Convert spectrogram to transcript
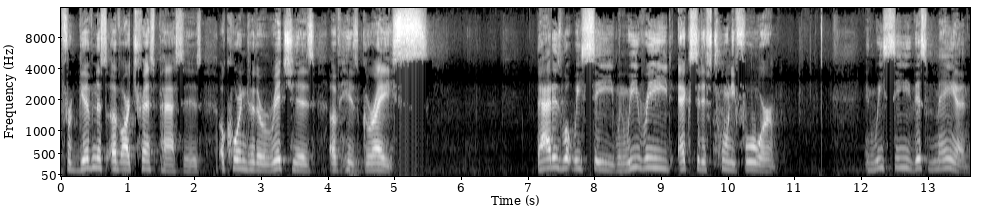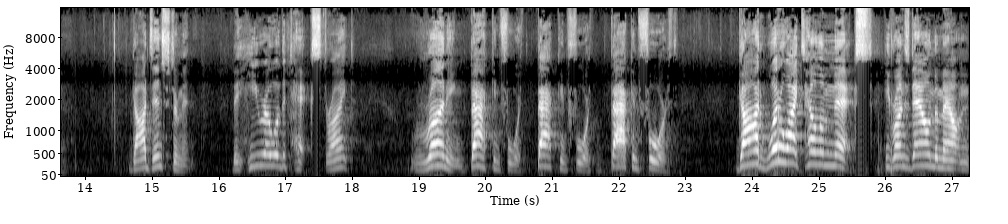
the forgiveness of our trespasses according to the riches of his grace. That is what we see when we read Exodus 24 and we see this man, God's instrument, the hero of the text, right? Running back and forth, back and forth, back and forth. God, what do I tell him next? He runs down the mountain.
